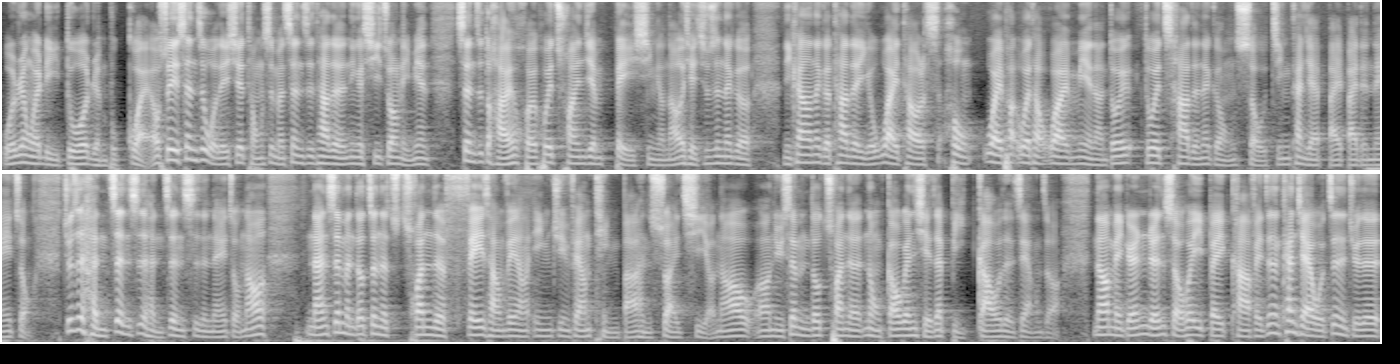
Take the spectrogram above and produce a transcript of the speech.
我认为礼多人不怪哦，所以甚至我的一些同事们，甚至他的那个西装里面，甚至都还会会穿一件背心哦，然后而且就是那个你看到那个他的一个外套后外套外套外。面啊，都会都会插的那种手巾，看起来白白的那一种，就是很正式、很正式的那一种。然后男生们都真的穿的非常非常英俊、非常挺拔、很帅气哦。然后呃，女生们都穿的那种高跟鞋在比高的这样子哦。然后每个人人手会一杯咖啡，真的看起来，我真的觉得，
